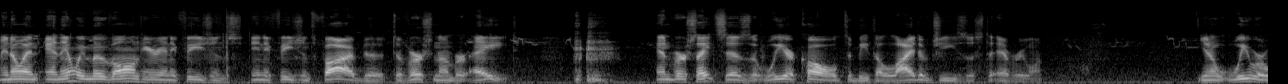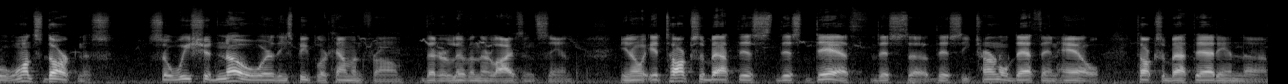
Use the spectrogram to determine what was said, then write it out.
You know, and, and then we move on here in Ephesians in Ephesians 5 to, to verse number 8. and verse 8 says that we are called to be the light of Jesus to everyone. You know, we were once darkness, so we should know where these people are coming from that are living their lives in sin. You know, it talks about this this death, this uh, this eternal death in hell. Talks about that in uh,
